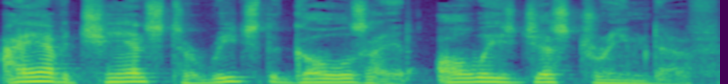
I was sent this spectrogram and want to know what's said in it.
I have a chance to reach the goals I had always just dreamed of.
